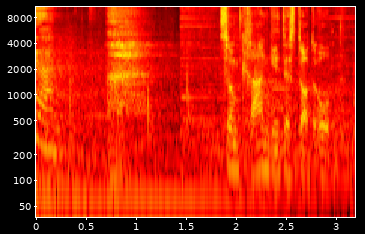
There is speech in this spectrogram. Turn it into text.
ärgern. Zum Kran geht es dort oben.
